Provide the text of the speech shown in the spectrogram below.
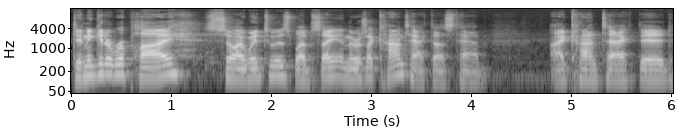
Didn't get a reply, so I went to his website and there was a contact us tab. I contacted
